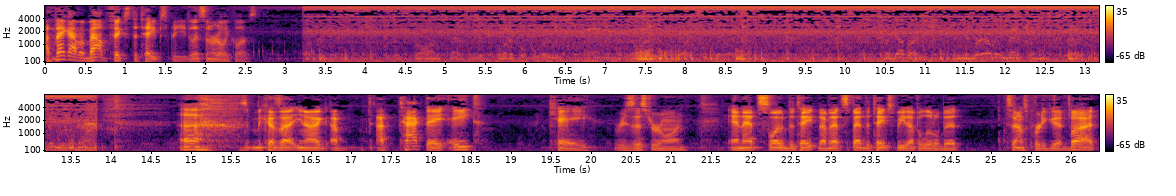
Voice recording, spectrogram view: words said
I think I've about fixed the tape speed. Listen really close. Uh, because I, you know, I, I, I tacked a 8K resistor on, and that slowed the tape, that sped the tape speed up a little bit. Sounds pretty good, but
